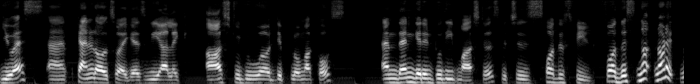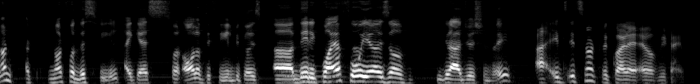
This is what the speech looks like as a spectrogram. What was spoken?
US and Canada also, I guess, we are like asked to do a diploma course and then get into the masters, which is For this field. for this not not not not for this field, I guess, for all of the field because uh, they require four years of graduation, right? Uh, it's it's not required every time.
